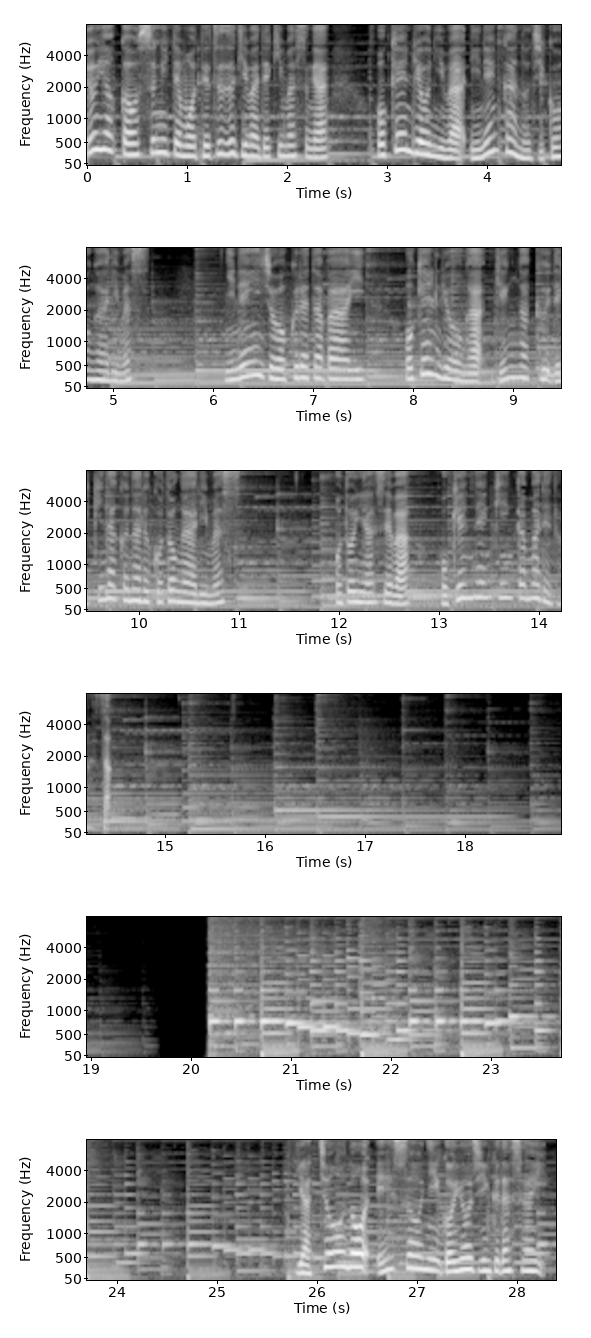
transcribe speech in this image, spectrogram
14日を過ぎても手続きはできますが保険料には2年間の時効があります。2年以上遅れた場合保険料が減額できなくなることがあります。お問い合わせは保険年金課までどうぞ。野鳥の映像にご用心ください。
